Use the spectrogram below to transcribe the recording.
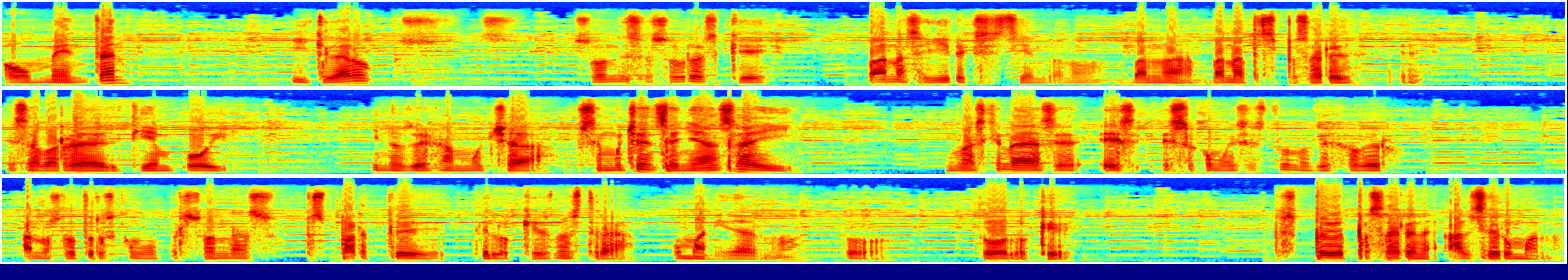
aumentan y claro, pues son de esas obras que van a seguir existiendo, ¿no? Van a, van a traspasar esa barrera del tiempo y, nos dejan mucha, pues, mucha enseñanza y, más que nada es, eso como dices tú, nos deja ver a nosotros como personas pues parte de, lo que es nuestra humanidad, ¿no? Todo, todo lo que pues, puede pasar al ser humano.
